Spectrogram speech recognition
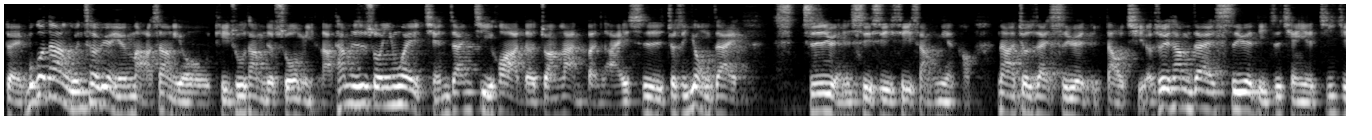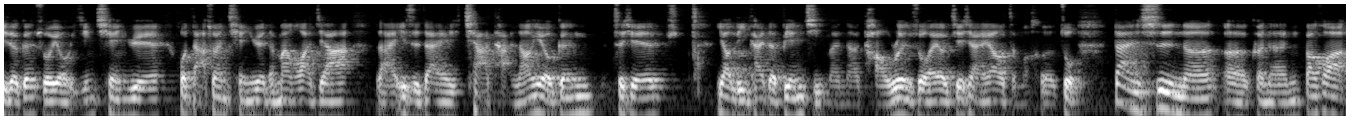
对，不过当然文策院也马上有提出他们的说明啦。他们是说，因为前瞻计划的专案本来是就是用在支援 CCC 上面哈，那就是在四月底到期了，所以他们在四月底之前也积极的跟所有已经签约或打算签约的漫画家来一直在洽谈，然后也有跟这些要离开的编辑们呢讨论说，还有接下来要怎么合作。但是呢，呃，可能包括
